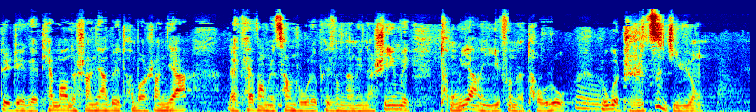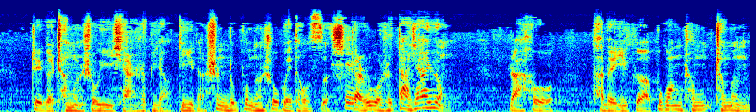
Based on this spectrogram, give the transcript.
对这个天猫的商家，对淘宝商家来开放这仓储物流配送能力呢？是因为同样一份的投入，嗯如果只是自己用，这个成本收益显然是比较低的，甚至都不能收回投资。是。但如果是大家用，然后。它的一个不光成成本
